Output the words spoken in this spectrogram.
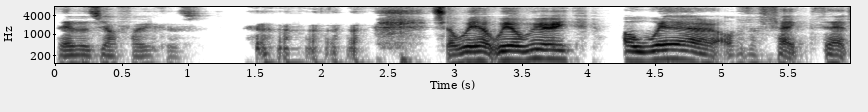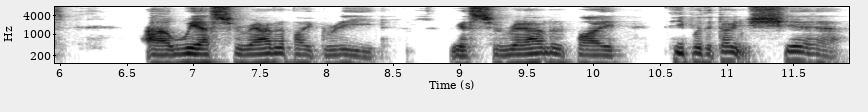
That is our focus. so we are we are very aware of the fact that uh, we are surrounded by greed. We are surrounded by people that don't share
